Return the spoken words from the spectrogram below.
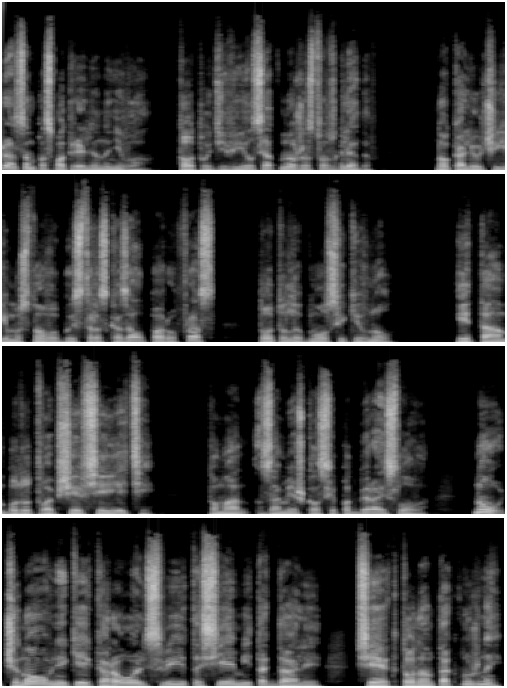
разом посмотрели на него. Тот удивился от множества взглядов. Но колючий ему снова быстро сказал пару фраз. Тот улыбнулся и кивнул. «И там будут вообще все эти?» Туман замешкался, подбирая слово. Ну, чиновники, король, свита, семьи и так далее. Все, кто нам так нужны.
